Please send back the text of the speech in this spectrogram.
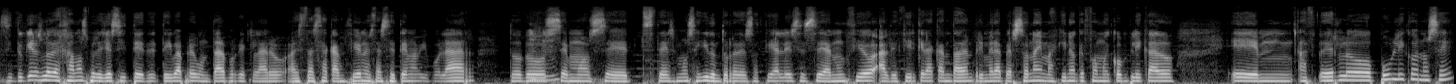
si tú quieres lo dejamos, pero yo sí te, iba a preguntar, porque claro, está esa canción, está ese tema bipolar, todos hemos, eh, te hemos seguido en tus redes sociales ese anuncio al decir que era cantada en primera persona. Imagino que fue muy complicado eh, hacerlo público, no sé,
